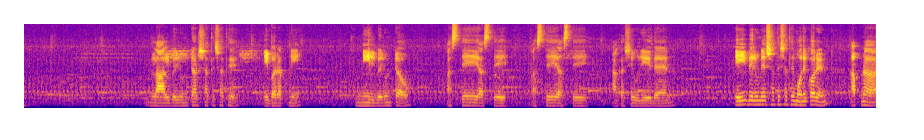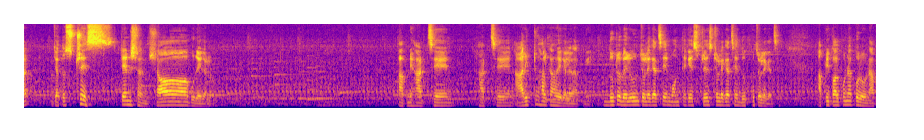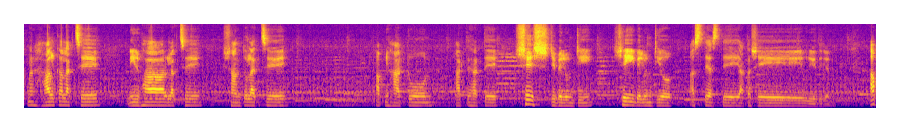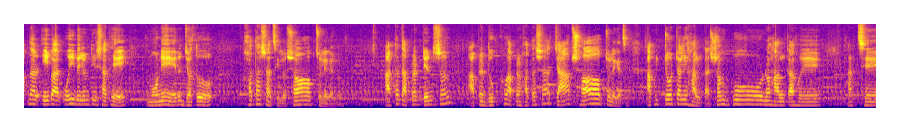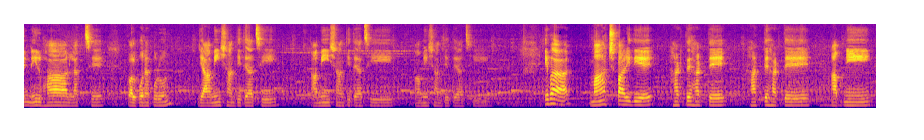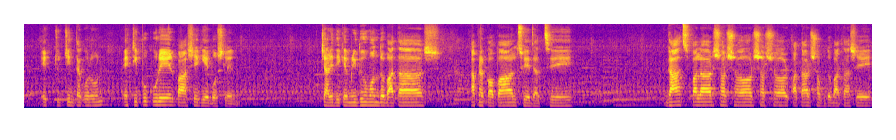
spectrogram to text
লাল বেলুনটার সাথে সাথে এবার আপনি নীল বেলুনটাও আস্তে আস্তে আস্তে আস্তে আকাশে উড়িয়ে দেন। এই বেলুনের সাথে সাথে মনে করেন আপনার যত স্ট্রেস টেনশন সব উড়ে গেল। আপনি হাঁটছেন হাঁটছেন, আর একটু হালকা হয়ে গেলেন আপনি। দুটো বেলুন চলে গেছে, মন থেকে স্ট্রেস চলে গেছে, দুঃখ চলে গেছে। আপনি কল্পনা করুন, আপনার হালকা লাগছে, নির্ভার লাগছে, শান্ত লাগছে। আপনি হাঁটুন, হাঁটতে হাঁটতে শেষ যে বেলুনটি, সেই বেলুনটিও আস্তে আস্তে আকাশে উড়িয়ে দিলেন। আপনার এবার ওই বেলুনটির সাথে মনের যত হতাশা ছিল সব চলে গেল। অর্থাৎ আপনার টেনশন, আপনার দুঃখ, আপনার হতাশা, চাপ সব চলে গেছে। আপনি টোটালি হালকা, সম্পূর্ণ হালকা হয়ে হাঁটছেন নির্ভার লাগছে। কল্পনা করুন যে আমি শান্তিতে আছি, আমি শান্তিতে আছি। আমি শান্তিতে আছি। এবার মাঠ পাড়ি দিয়ে হাঁটতে হাঁটতে হাঁটতে হাঁটতে আপনি একটু চিন্তা করুন, একটি পুকুরের পাশে গিয়ে বসলেন। চারিদিকে মৃদুমন্দ বাতাস, আপনার কপাল ছুঁয়ে যাচ্ছে। গাছপালার সরসর সরসর পাতার শব্দ বাতাসে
